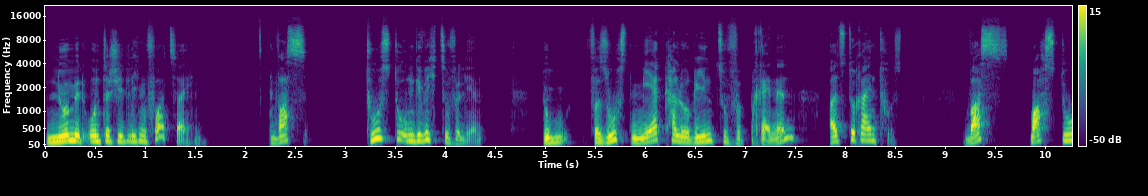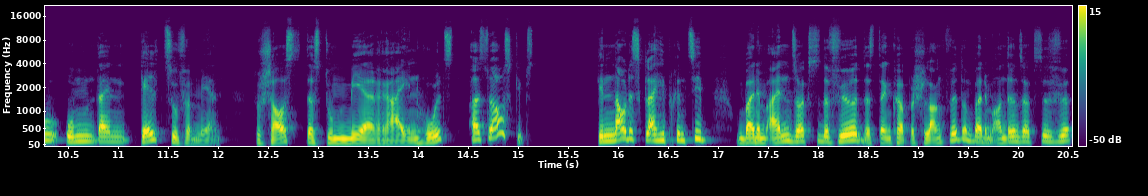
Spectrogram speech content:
nur mit unterschiedlichen Vorzeichen. Was tust du, um Gewicht zu verlieren? Du versuchst mehr Kalorien zu verbrennen, als du reintust. Was machst du, um dein Geld zu vermehren? Du schaust, dass du mehr reinholst, als du ausgibst. Genau das gleiche Prinzip. Und bei dem einen sorgst du dafür, dass dein Körper schlank wird und bei dem anderen sorgst du dafür,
